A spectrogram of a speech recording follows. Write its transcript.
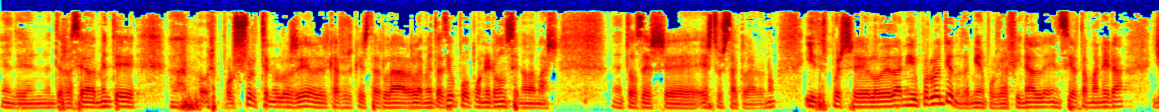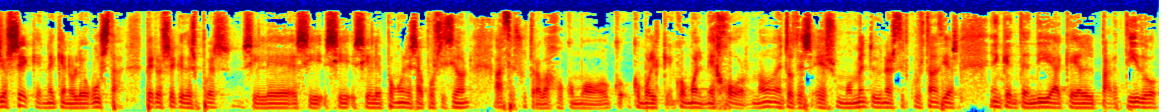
Desgraciadamente, por suerte no lo sé, el caso es que esta es la reglamentación, puedo poner 11 nada más. Entonces, eh, esto está claro, ¿no? Y después eh, lo de Dani, pues lo entiendo también, porque al final, en cierta manera, yo sé que, que no le gusta, pero sé que después, si le, si, si, le pongo en esa posición, hace su trabajo como, como, el, como el mejor, ¿no? Entonces, es un momento y unas circunstancias en que entendía que el partido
